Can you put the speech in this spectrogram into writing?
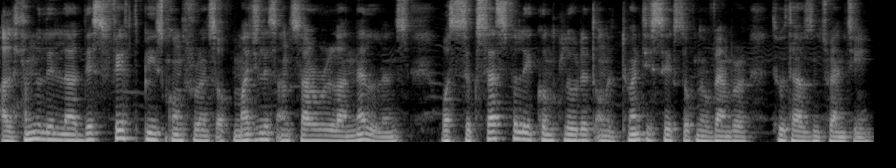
Alhamdulillah, this fifth peace conference of Majlis Ansarullah Netherlands was successfully concluded on the 26th of November 2020,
